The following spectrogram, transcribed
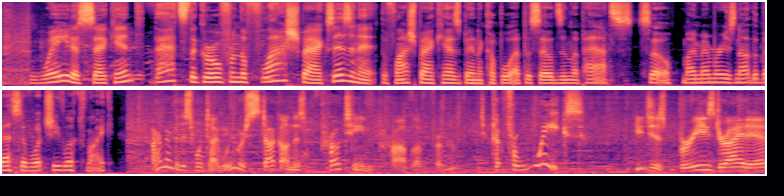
Wait a second. That's the girl from the flashbacks, isn't it? The flashback has been a couple episodes in the past, so my memory is not the best of what she looked like. I remember this one time we were stuck on this protein problem for for weeks. You just breezed right in.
